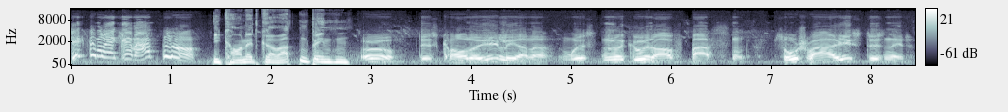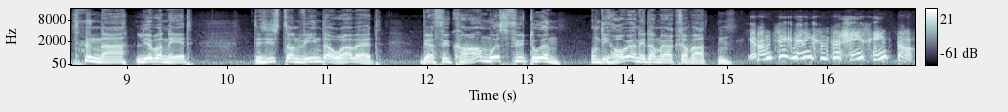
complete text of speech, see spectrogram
Zieh dir mal eine Krawatten an. Ich kann nicht Krawatten binden. Oh, das kann er eh lernen. Musst nur gut aufpassen. So schwer ist das nicht. Na, lieber nicht. Das ist dann wie in der Arbeit. Wer viel kann, muss viel tun. Und ich habe ja nicht einmal eine Krawatten. Ja, dann zieh wenigstens ein schönes Hemd an.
